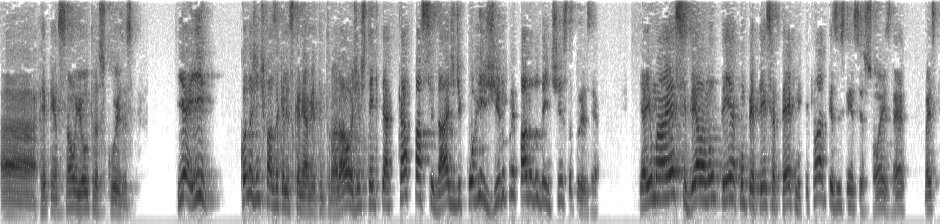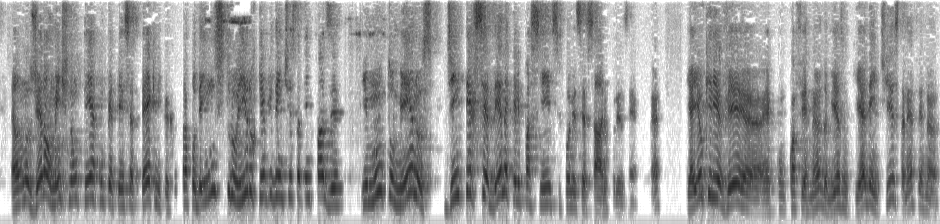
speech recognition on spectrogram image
a retenção e outras coisas. E aí, quando a gente faz aquele escaneamento intraoral, a gente tem que ter a capacidade de corrigir o preparo do dentista, por exemplo. E aí uma ASB ela não tem a competência técnica, claro que existem exceções, né? Mas ela não, geralmente não tem a competência técnica para poder instruir o que o dentista tem que fazer. E muito menos de interceder naquele paciente se for necessário, por exemplo. Né? E aí eu queria ver é, com, com, a Fernanda mesmo, que é dentista, né, Fernanda?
